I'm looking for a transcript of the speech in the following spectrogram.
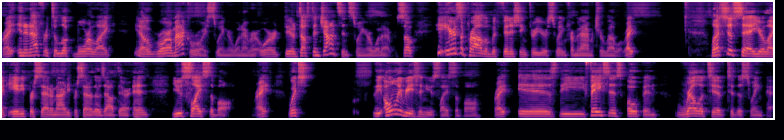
right?" In an effort to look more like you know Rory McIlroy swing or whatever, or you know Dustin Johnson swing or whatever. So here's a problem with finishing through your swing from an amateur level, right? Let's just say you're like 80% or 90% of those out there and you slice the ball, right? Which the only reason you slice the ball, right, is the face is open relative to the swing path,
